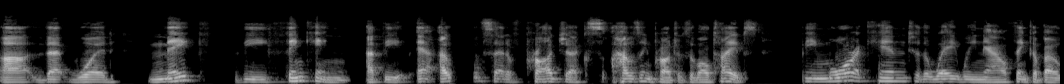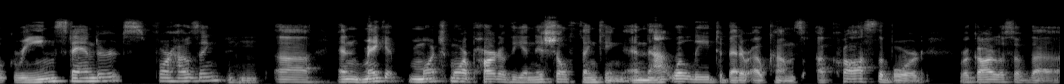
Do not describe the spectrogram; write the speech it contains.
uh, that would make the thinking at the outset of projects, housing projects of all types, be more akin to the way we now think about green standards for housing mm-hmm. uh, and make it much more part of the initial thinking. And that will lead to better outcomes across the board regardless of the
